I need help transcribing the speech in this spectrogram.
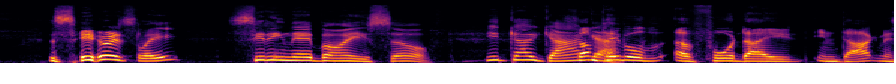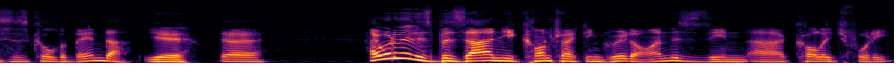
Seriously, sitting there by yourself. You'd go gaga. Some people, a four day in darkness is called a bender. Yeah. Yeah. Hey, what about this bizarre new contract in gridiron? This is in uh, college footy.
